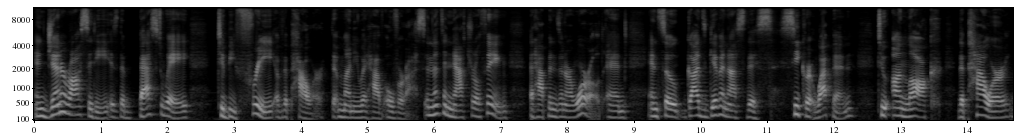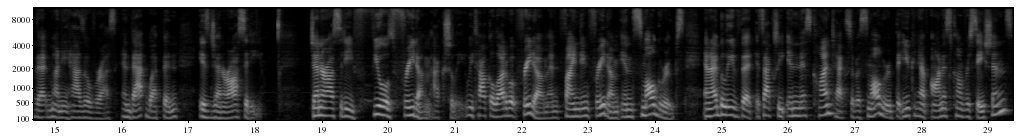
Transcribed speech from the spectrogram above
And generosity is the best way to be free of the power that money would have over us. And that's a natural thing that happens in our world. And, and so God's given us this secret weapon to unlock the power that money has over us. And that weapon is generosity. Generosity fuels freedom, actually. We talk a lot about freedom and finding freedom in small groups. And I believe that it's actually in this context of a small group that you can have honest conversations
